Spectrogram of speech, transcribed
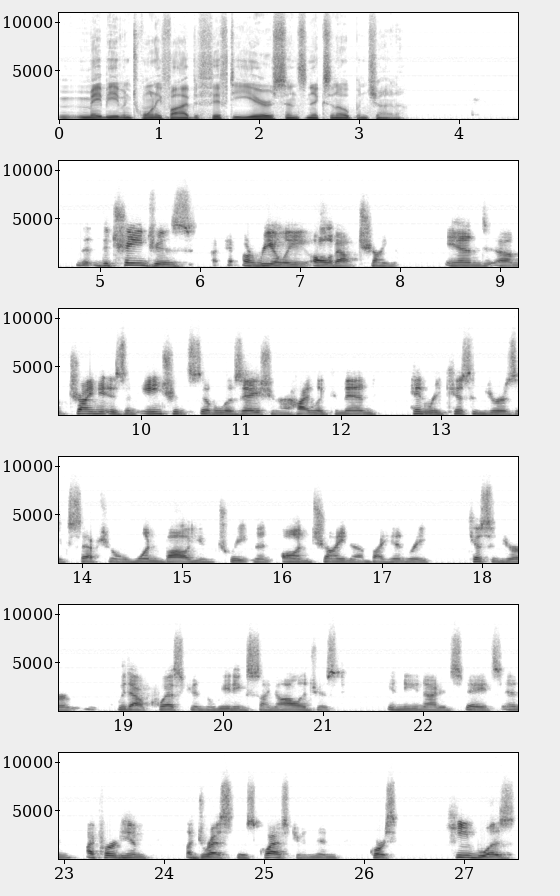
maybe even 25 to 50 years since Nixon opened China? The, the changes are really all about China. And um, China is an ancient civilization. I highly commend Henry Kissinger's exceptional one volume treatment on China by Henry Kissinger, without question, the leading sinologist in the United States. And I've heard him address this question. And of course, he was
